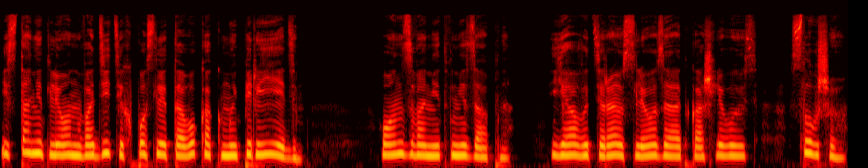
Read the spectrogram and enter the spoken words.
И станет ли он водить их после того, как мы переедем? Он звонит внезапно. Я вытираю слезы, откашливаюсь. Слушаю.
